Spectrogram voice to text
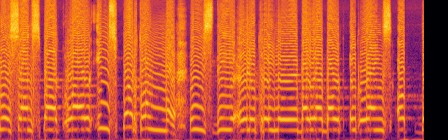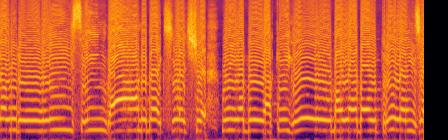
The Sunspot while in Spartan is the early trailer by about 8 lengths up the leader. Racing down the back stretch. We have Lucky Gold by about 3 lengths.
